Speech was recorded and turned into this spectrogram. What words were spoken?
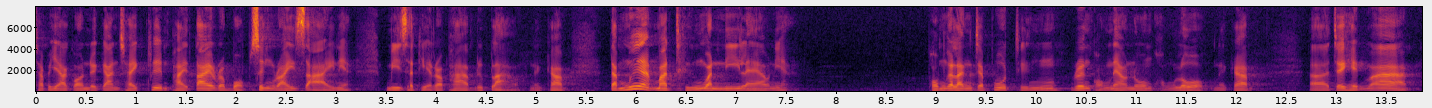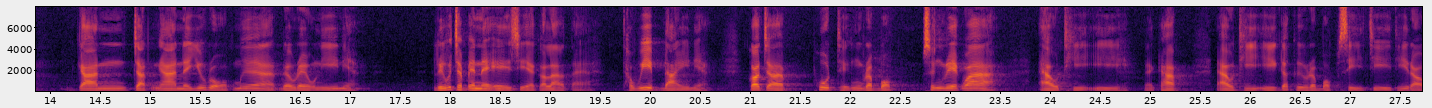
ทรัพยากรโดยการใช้คลื่นภายใต้ระบบ ซึ่งไร้สายเนี่ยมีเสถียรภาพหรือเปล่านะครับ แต่เมื่อมาถึงวันนี้แล้วเนี่ยผมกำลังจะพูดถึงเรื่องของแนวโน้มของโลกนะครับจะเห็นว่าการจัดงานในยุโรปเมื่อเร็วๆนี้เนี่ยหรือว่าจะเป็นในเอเชียก็แล้วแต่ ทวีปใดเนี่ยก็จะพูดถึงระบบซึ่งเรียกว่า LTE นะครับ LTE ก็คือระบบ 4G ที่เรา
